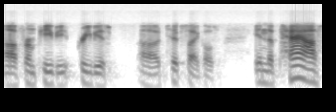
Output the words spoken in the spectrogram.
uh, from previous uh, TIP cycles. In the past,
